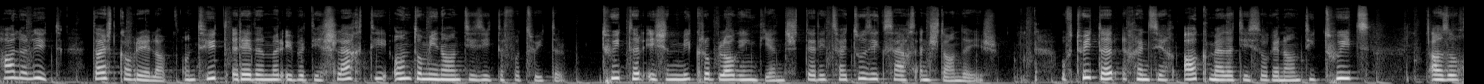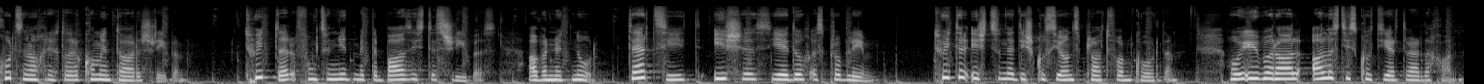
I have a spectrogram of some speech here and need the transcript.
Hallo Leute, da ist Gabriela und heute reden wir über die schlechte und dominante Seite von Twitter. Twitter ist ein Mikroblogging-Dienst, der in 2006 entstanden ist. Auf Twitter können sich angemeldete sogenannte Tweets, also Kurznachrichten oder Kommentare schreiben. Twitter funktioniert mit der Basis des Schreibens, aber nicht nur. Derzeit ist es jedoch ein Problem. Twitter ist zu einer Diskussionsplattform geworden, wo überall alles diskutiert werden kann.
